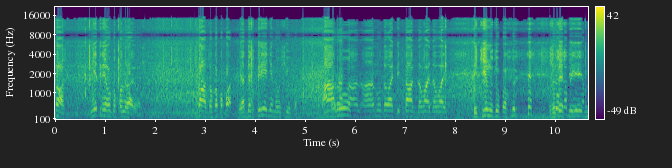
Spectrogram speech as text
Так. Мне тренировка понравилась. Да, только попа... Я до передней научился. А, Хорош. братан, а ну давай пятак, давай, давай. Идти ну тупо. Только, блин, я передний.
